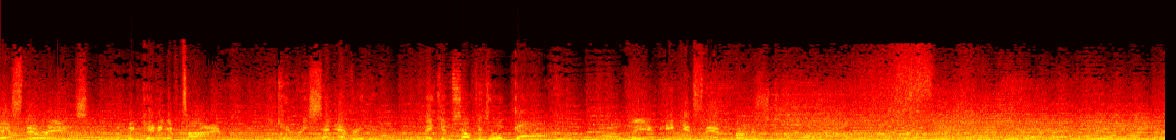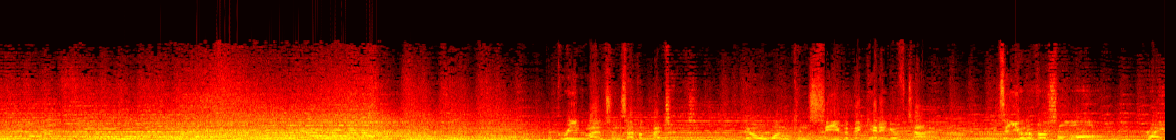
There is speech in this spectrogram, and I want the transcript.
Yes, there is. The beginning of time. He can reset everything. Make himself into a god. I'll. He gets there first. Green Lanterns have a legend. No one can see the beginning of time. It's a universal law. Right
